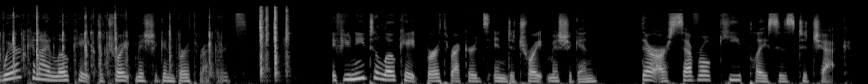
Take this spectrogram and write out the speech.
Where can I locate Detroit, Michigan birth records? If you need to locate birth records in Detroit, Michigan, there are several key places to check.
